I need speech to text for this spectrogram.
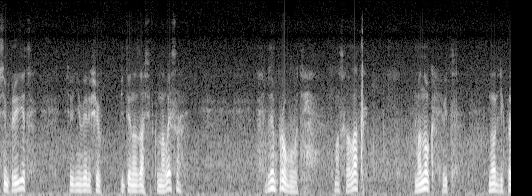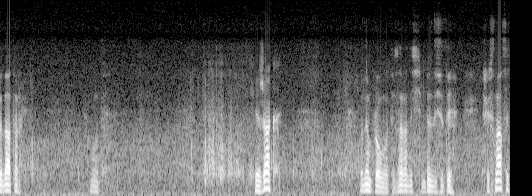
всім привіт! Сьогодні вирішив піти на засідку на леса. Будемо пробувати. Масхалат, манок від Nordic Predator. От. Хижак. Будемо пробувати. Зараз десь без 10-16.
